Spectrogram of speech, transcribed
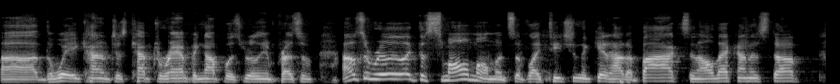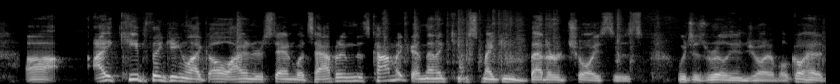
Uh, the way it kind of just kept ramping up was really impressive. I also really like the small moments of like teaching the kid how to box and all that kind of stuff. Uh, I keep thinking like, oh, I understand what's happening in this comic, and then it keeps making better choices, which is really enjoyable. Go ahead.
